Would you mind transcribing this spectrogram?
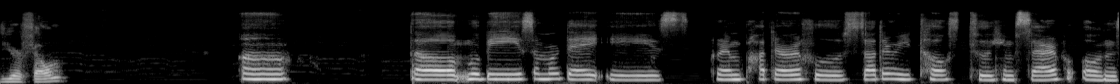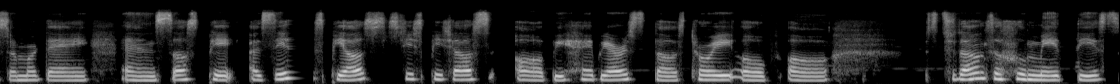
your film? Uh, the movie Summer Day is grandfather who suddenly talks to himself on summer day and uh, suspicious, suspicious uh, behaviors. The story of uh, students who meet this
